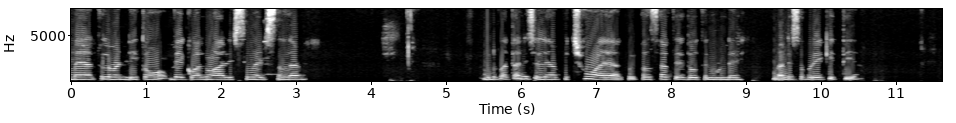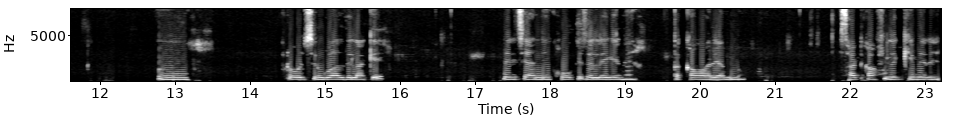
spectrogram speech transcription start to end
ਮੈਂ ਤਲਵੰਡੀ ਤੋਂ ਬੇਗਵਾਲ ਨੂੰ ਆ ਰਹੀ ਸੀ ਮੈਡੀਸਨ ਲੈਣ। ਮੈਨੂੰ ਪਤਾ ਨਹੀਂ ਚੱਲਿਆ ਪਿੱਛੋਂ ਆਇਆ ਕੋਈ ਪਲਸਰ ਤੇ ਦੋ ਤਿੰਨ ਮੁੰਡੇ। ਉਹਨਾਂ ਨੇ ਸਪਰੇਅ ਕੀਤੀ ਆ। ਅਮ, ਫਿਰੋਜ਼ ਸਿੰਘਵਾਲ ਦੇ ਲਾਗੇ। ਮੇਰੀ ਚੈਨੀ ਖੋ ਕੇ ਚਲੇ ਗਏ ਨੇ। ਧੱਕਾ ਮਾਰਿਆ ਮੈਨੂੰ। ਸੱਟ ਕਾਫੀ ਲੱਗੀ ਮੇਰੇ।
